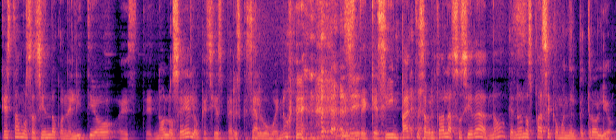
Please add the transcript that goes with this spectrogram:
¿Qué estamos haciendo con el litio? Este, no lo sé, lo que sí espero es que sea algo bueno, este, que sí impacte sobre todo a la sociedad, ¿no? Que no nos pase como en el petróleo,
